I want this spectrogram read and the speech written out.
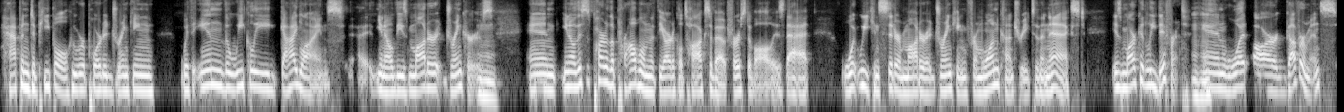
happened to people who reported drinking within the weekly guidelines, uh, you know, these moderate drinkers. Mhm. And, you know, this is part of the problem that the article talks about, first of all, is that what we consider moderate drinking from one country to the next is markedly different. Mhm. And what our governments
